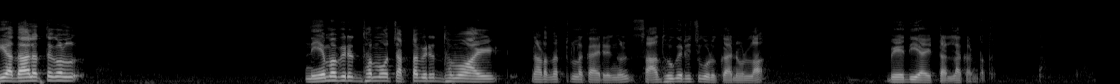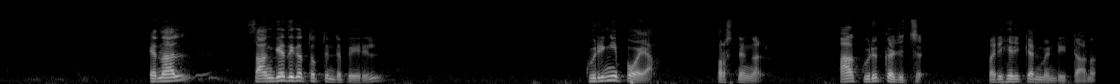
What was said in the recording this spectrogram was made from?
ഈ അദാലത്തുകൾ നിയമവിരുദ്ധമോ ചട്ടവിരുദ്ധമോ ആയി നടന്നിട്ടുള്ള കാര്യങ്ങൾ സാധൂകരിച്ചു കൊടുക്കാനുള്ള വേദിയായിട്ടല്ല കണ്ടത്. എന്നാൽ സാങ്കേതികത്വത്തിന്റെ പേരിൽ കുരുങ്ങിപ്പോയ പ്രശ്നങ്ങൾ ആ കുരുക്കഴിച്ച് പരിഹരിക്കാൻ വേണ്ടിയിട്ടാണ്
